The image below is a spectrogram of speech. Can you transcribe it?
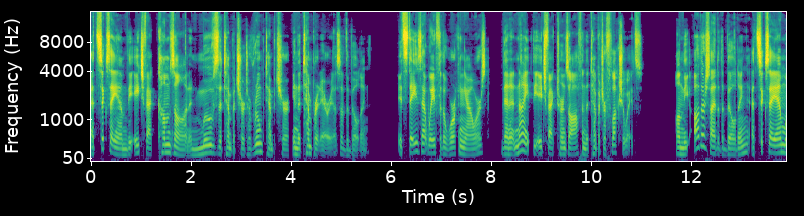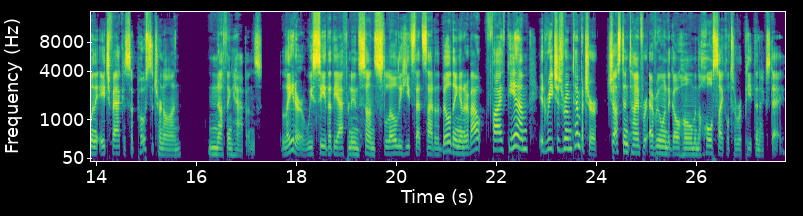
At 6 a.m., the HVAC comes on and moves the temperature to room temperature in the temperate areas of the building. It stays that way for the working hours, then at night the HVAC turns off and the temperature fluctuates. On the other side of the building, at 6 a.m. when the HVAC is supposed to turn on, nothing happens. Later, we see that the afternoon sun slowly heats that side of the building, and at about 5 p.m., it reaches room temperature, just in time for everyone to go home and the whole cycle to repeat the next day.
